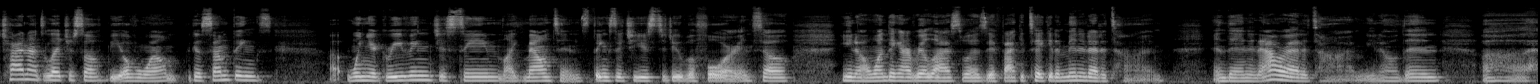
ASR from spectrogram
try not to let yourself be overwhelmed because some things uh, when you're grieving just seem like mountains, things that you used to do before. And so, you know, one thing I realized was if I could take it a minute at a time, and then an hour at a time, you know, then uh,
